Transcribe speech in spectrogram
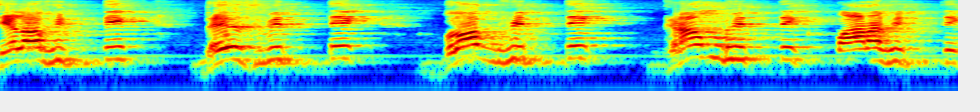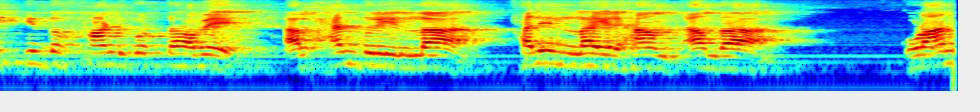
জেলা ভিত্তিক দেশ ভিত্তিক ব্লক ভিত্তিক গ্রাম ভিত্তিক পাড়া ভিত্তিক কিন্তু ফান্ড করতে হবে। আলহামদুলিল্লাহ ফালিল্লাহ আমরা কোরআন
